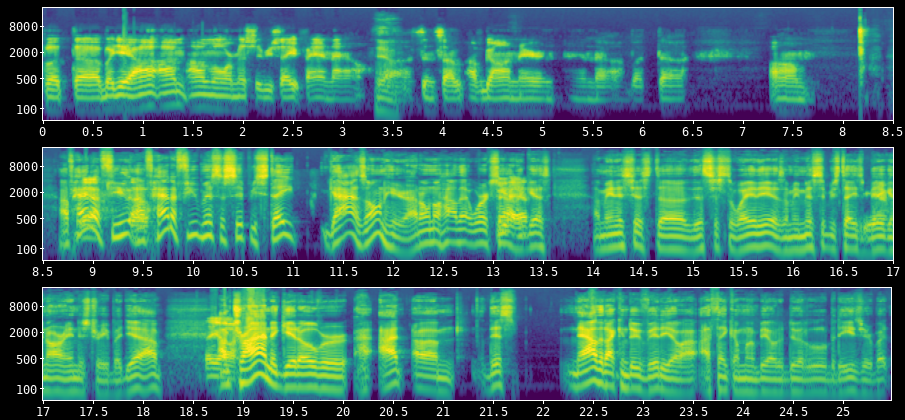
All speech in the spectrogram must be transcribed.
but uh, but yeah, I, am I'm, I'm more Mississippi State fan now. Yeah. Uh, since I've I've gone there and, and but um, I've had yeah, a few so, I've had a few Mississippi State guys on here. I don't know how that works out. I guess. I mean, it's just uh, that's just the way it is. I mean, Mississippi State's yeah. big in our industry, but yeah, I'm, I'm trying to get over. I, I um this now that I can do video, I, I think I'm going to be able to do it a little bit easier. But.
